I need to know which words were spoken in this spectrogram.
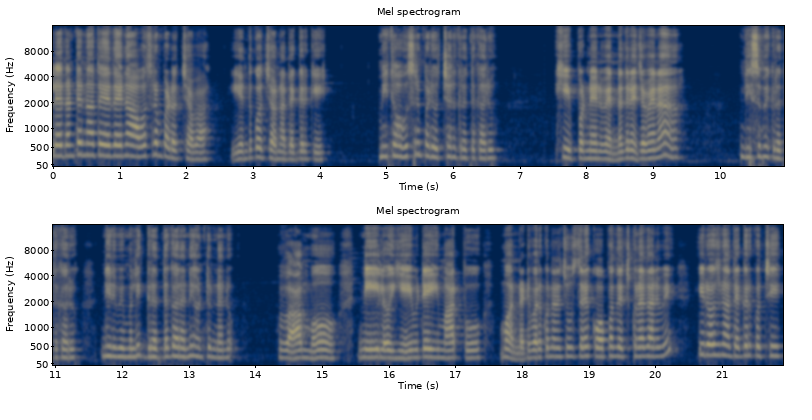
లేదంటే నాతో ఏదైనా అవసరం పడి వచ్చావా? ఎందుకు వచ్చావు నా దగ్గరికి? మీతో అవసరం పడి వచ్చాను గ్రద్దగారు ఇప్పుడు నేను విన్నది నిజమేనా? నిజమే గ్రద్దగారు నేను మిమ్మల్ని గ్రద్దగారని అంటున్నాను. వామ్మో నీలో ఏమిటే ఈ మార్పు? మొన్నటి వరకు నన్ను చూస్తేనే కోపం తెచ్చుకునేదానివి. ఈరోజు నా దగ్గరకు వచ్చి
